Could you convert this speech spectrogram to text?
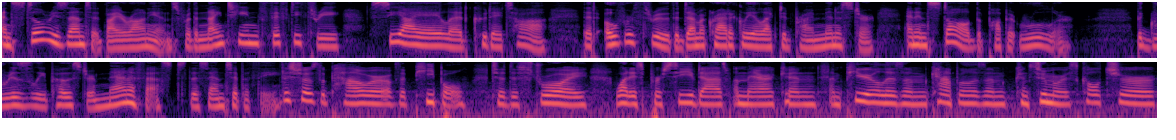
and still resented by Iranians for the 1953 CIA led coup d'etat that overthrew the democratically elected prime minister and installed the puppet ruler. The grisly poster manifests this antipathy. This shows the power of the people to destroy what is perceived as American imperialism, capitalism, consumerist culture,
